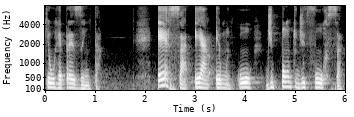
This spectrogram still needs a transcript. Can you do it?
que o representa. Essa é, a, é uma cor de ponto de força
